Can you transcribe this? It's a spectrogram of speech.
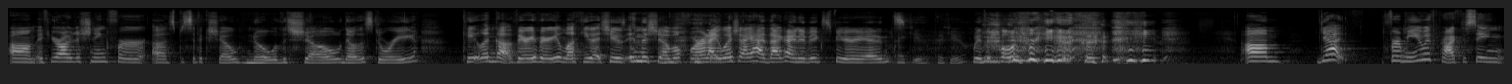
Um, if you're auditioning for a specific show, know the show, know the story. Kaitlyne got very, very lucky that she was in the show before, and I wish I had that kind of experience Thank you, thank you. with a cold read. um, yeah, for me, with practicing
